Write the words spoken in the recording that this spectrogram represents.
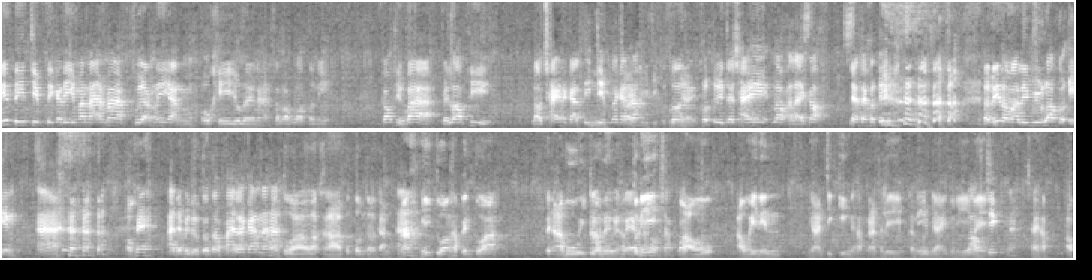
นี่ตีจิบตีกระดีมานานมากเฟืองนี่ยังโอเคอยู่เลยนะฮะสำหรับรอบตัวนี้ ก็ถือว่าเป็นรอบที่เราใช้ในการตีจิบแล้วกันใช่เนาะตีจิบก็ส่ส่ววนนใหญ่ คนอื่นจะใช้รอบอะไรก็ แล้วแต่คนอื่น อันนี้เรามารีวิวรอบตัวเอง อ่า โอเค อะเดี๋ยวไปดูตัวต่อไปแล้วกันนะฮะ เอาตัวราคาต้นๆกันแล้วกันอะอะนี่อีกตัวครับเป็นตัวเป็นอาบูอีกตัวหนึ่งนะครับ แล้วตัวนี้ของช่างป๊อป เราเอาไว้เน้นงานจิกกิ้งนะครับ งานทะเลอันนี้ส่วนใหญ่ตัวนี้รอบไม่จิกนะ ใช่ครับเอา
